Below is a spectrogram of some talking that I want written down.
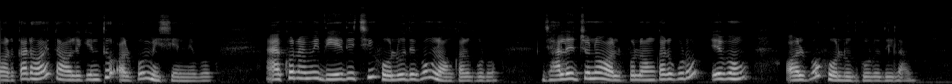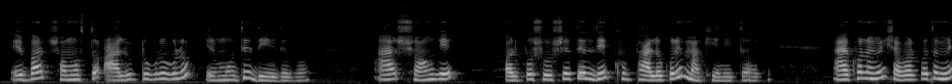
দরকার হয় তাহলে কিন্তু অল্প মিশিয়ে নেব। এখন আমি দিয়ে দিচ্ছি হলুদ এবং লঙ্কার গুঁড়ো। ঝালের জন্য অল্প লঙ্কার গুঁড়ো এবং অল্প হলুদ গুঁড়ো দিলাম। এবার সমস্ত আলুর টুকরোগুলো এর মধ্যে দিয়ে দেব। আর সঙ্গে অল্প সর্ষে তেল দিয়ে খুব ভালো করে মাখিয়ে নিতে হবে। এখন আমি সবার প্রথমে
